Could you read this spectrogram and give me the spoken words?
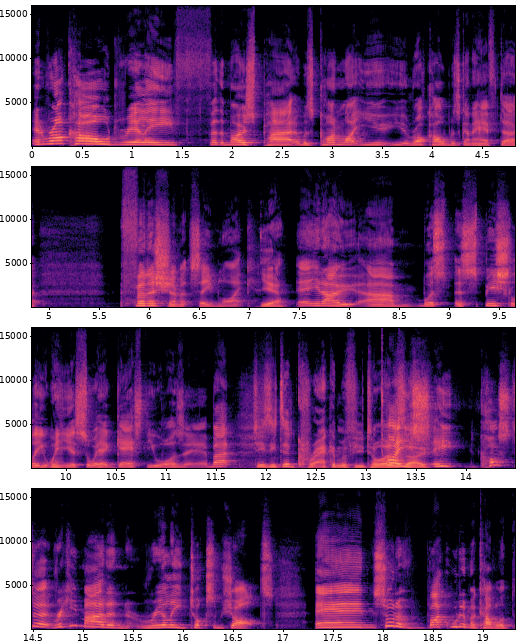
and Rockhold really for the most part it was kind of like you you Rockhold was going to have to finish him. It seemed like Yeah. And, you know um was especially when you saw how gassed he was, but Jeez, he did crack him a few times Oh, though. he Costa Ricky Martin really took some shots and sort of buckled him a couple of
